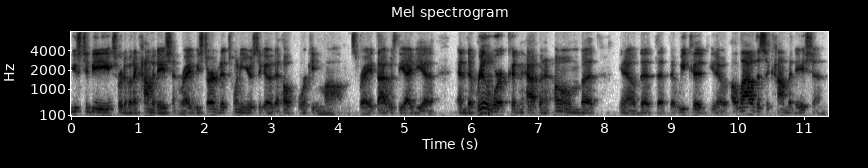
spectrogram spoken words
used to be sort of an accommodation, right? We started it 20 years ago to help working moms, right? That was the idea. And that real work couldn't happen at home, but you know, that that that we could, you know, allow this accommodation.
